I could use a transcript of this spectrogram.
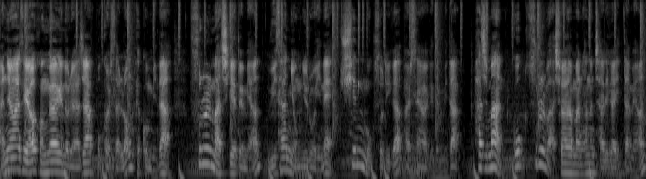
안녕하세요. 건강하게 노래하자 보컬살롱 백호입니다. 술을 마시게 되면 위산 역류로 인해 쉰 목소리가 발생하게 됩니다. 하지만 꼭 술을 마셔야만 하는 자리가 있다면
